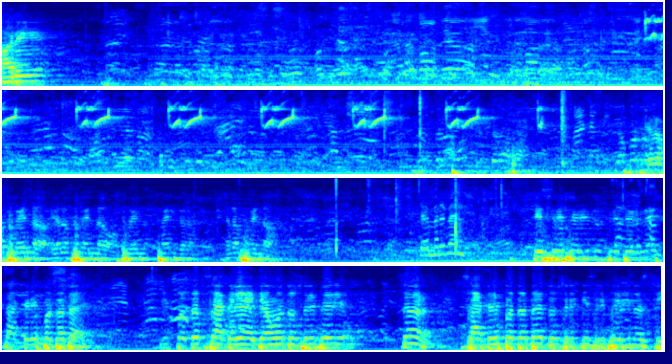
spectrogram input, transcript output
हे तिसरी फेरी दुसरी फेरी. नाही साखळी पद्धत आहे. ही पद्धत साखळी आहे त्यामुळे दुसरी फेरी सर साखळी पद्धत आहे दुसरी तिसरी फेरी नसती.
